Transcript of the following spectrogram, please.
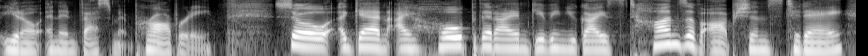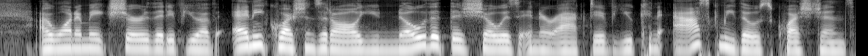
you know an investment property. So again, I hope that I am giving you guys tons of options today. I want to make sure that if you have any questions at all, you know that this show is interactive. You can ask me those questions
